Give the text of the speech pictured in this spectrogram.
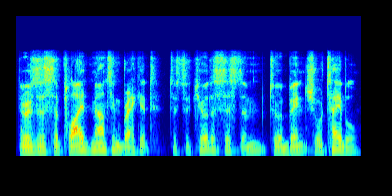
There is a supplied mounting bracket to secure the system to a bench or table.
